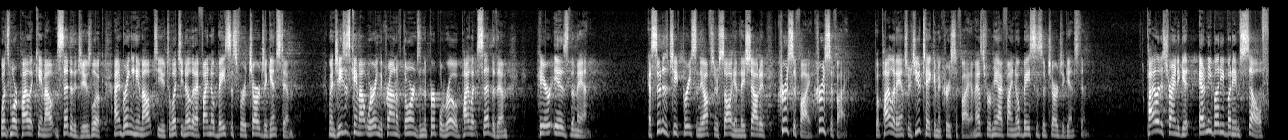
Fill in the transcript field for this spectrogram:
Once more, Pilate came out and said to the Jews, Look, I am bringing him out to you to let you know that I find no basis for a charge against him. When Jesus came out wearing the crown of thorns and the purple robe, Pilate said to them, Here is the man. As soon as the chief priests and the officers saw him, they shouted, Crucify, crucify. But Pilate answers, You take him and crucify him. As for me, I find no basis of charge against him. Pilate is trying to get anybody but himself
